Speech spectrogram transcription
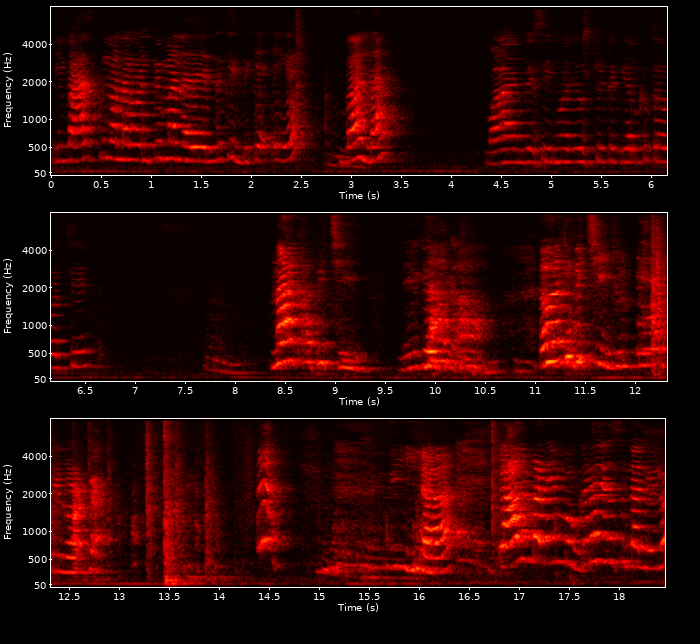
ఈ మాస్క్ మొన్న కొనిపిమ్మన్నది ఎందుకు ఇందుకే? ఇక బాగుందా? మా ఇంటి సినిమా చూస్తుంటే గెలుకుతా వచ్చి. నాకు పిచ్చి? నాకా? ఎవరికి పిచ్చి నోటి కొట్ట. ఇయ్యా. కాదు మరి ముగ్గురే చూస్తున్నారు నేను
